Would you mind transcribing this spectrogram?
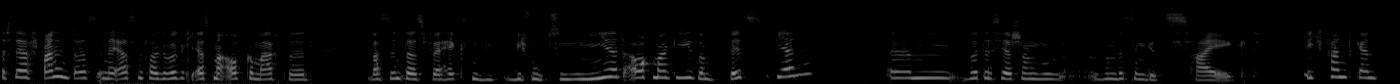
es ist sehr spannend, dass in der ersten Folge wirklich erstmal aufgemacht wird, was sind das für Hexen, wie, wie funktioniert auch Magie so ein bisschen, ähm, wird es ja schon so ein bisschen gezeigt. Ich fand ganz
